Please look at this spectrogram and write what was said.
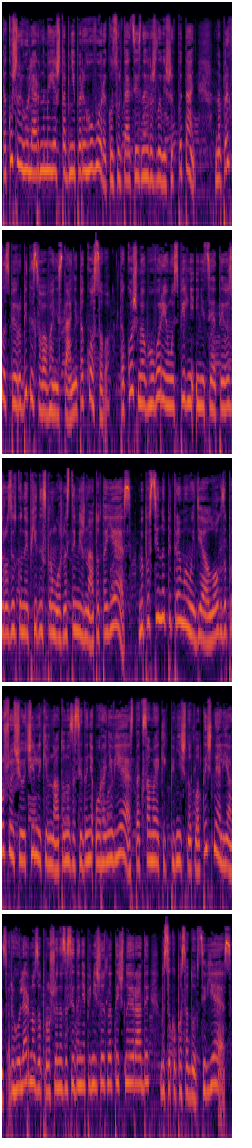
Також регулярними є штабні переговори, консультації з найважливіших питань, наприклад, співробітництво в Афганістані та Косово. Також ми обговорюємо спільні ініціативи з розвитку необхідних спроможностей між НАТО та ЄС. Ми постійно підтримуємо діалог, запрошуючи очільників НАТО на засідання органів ЄС, так само як і Північно-Атлантичний альянс регулярно запрошує на засідання Північно-Атлантичної ради Ради, високопосадовців єС.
